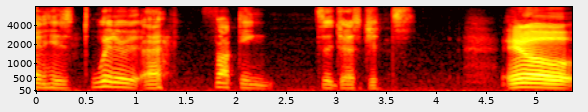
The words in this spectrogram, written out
and his Twitter uh, fucking suggestions. you know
